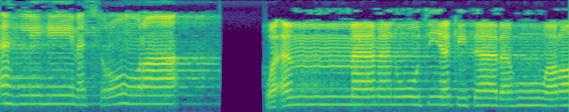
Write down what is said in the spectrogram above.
أهله مسرورا وأما من أوتي كتابه وراء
